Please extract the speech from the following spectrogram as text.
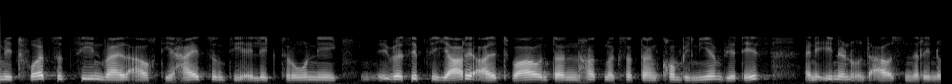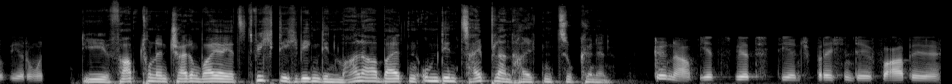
mit vorzuziehen, weil auch die Heizung, die Elektronik über 70 Jahre alt war und dann hat man gesagt, dann kombinieren wir das, eine Innen- und Außenrenovierung. Die Farbtonentscheidung war ja jetzt wichtig wegen den Malerarbeiten, um den Zeitplan halten zu können. Genau, jetzt wird die entsprechende Farbe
